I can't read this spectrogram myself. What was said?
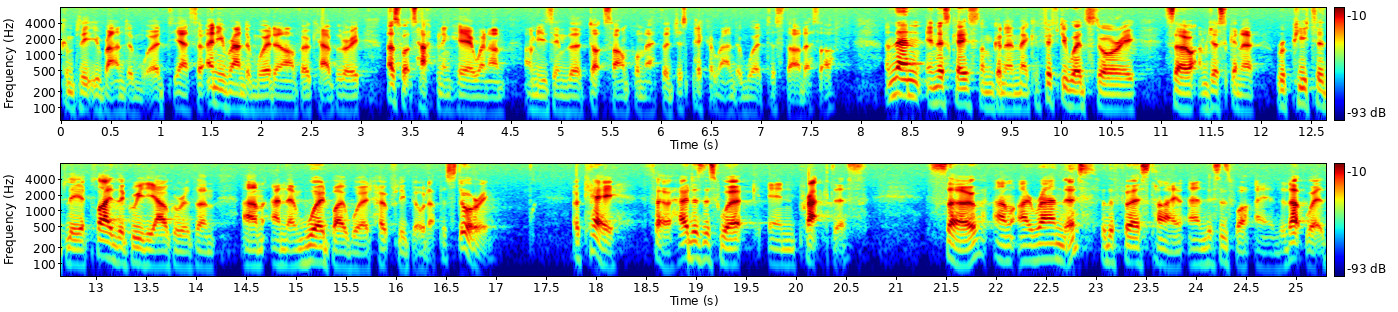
completely random word. Yeah, so any random word in our vocabulary, that's what's happening here when I'm, I'm using the dot sample method, just pick a random word to start us off. And then in this case, I'm going to make a 50-word story, so I'm just going to repeatedly apply the greedy algorithm um, and then word by word, hopefully build up a story. Okay, so how does this work in practice? So um, I ran this for the first time, and this is what I ended up with.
